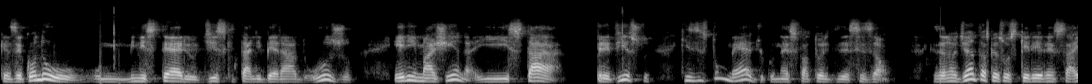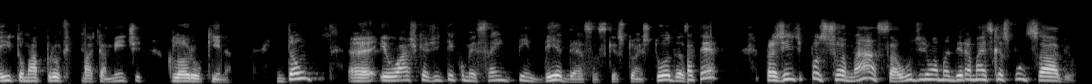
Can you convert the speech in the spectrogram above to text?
Quer dizer, quando o, o Ministério diz que está liberado o uso, ele imagina e está previsto que exista um médico nesse fator de decisão. Quer dizer, não adianta as pessoas quererem sair e tomar profilaticamente cloroquina. Então, eh, eu acho que a gente tem que começar a entender dessas questões todas, até para a gente posicionar a saúde de uma maneira mais responsável.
